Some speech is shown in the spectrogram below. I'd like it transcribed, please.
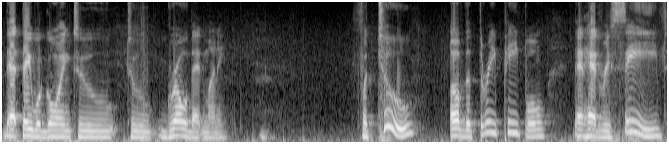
that they were going to, to grow that money. For two of the three people that had received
